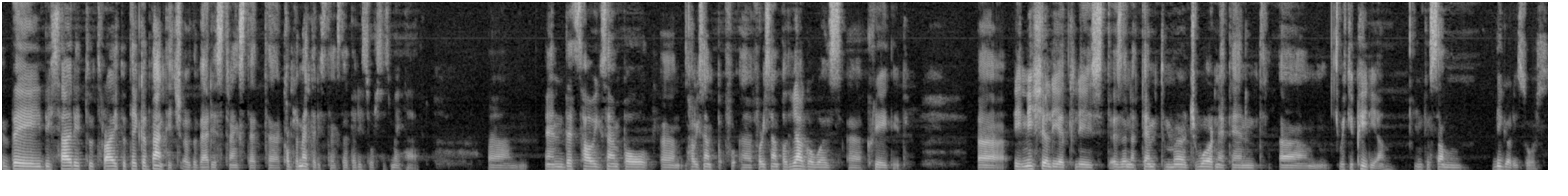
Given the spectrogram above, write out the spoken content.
they decided to try to take advantage of the various strengths that, uh, complementary strengths that the resources may have. Um, and that's how example, um, how example, for, uh, for example, Yago was uh, created. Uh, initially, at least, as an attempt to merge WordNet and um, Wikipedia into some bigger resource.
